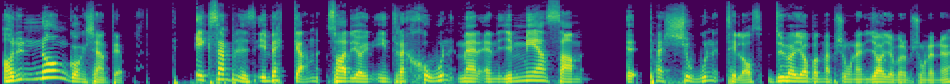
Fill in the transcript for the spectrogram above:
Har du någon gång känt det? Exempelvis i veckan så hade jag en interaktion med en gemensam eh, person till oss. Du har jobbat med personen, jag jobbar med personen nu.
